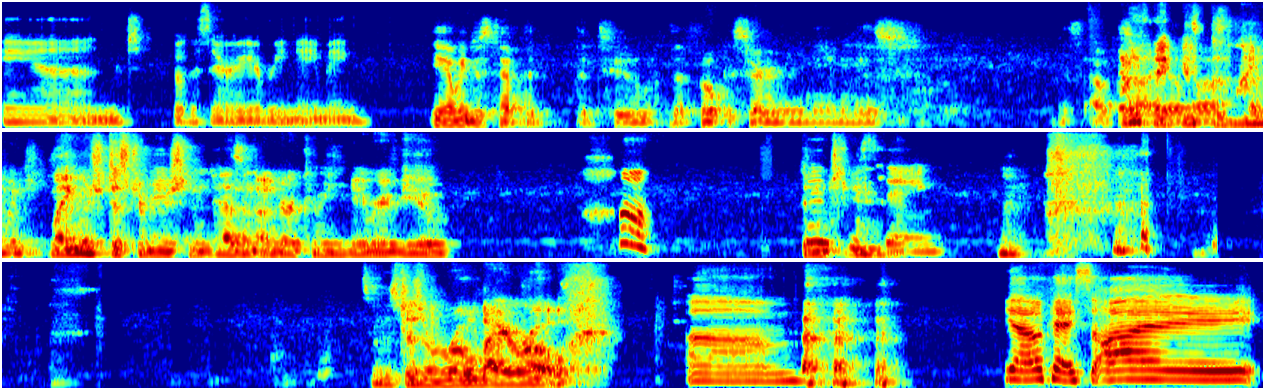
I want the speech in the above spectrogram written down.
and focus area renaming. Yeah, we just have the, the two, the focus area renaming is, is Funny outside thing of, is uh, the language language distribution has an under community review. Huh, Didn't interesting. so it's just row by row. Um, yeah, okay, so I,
